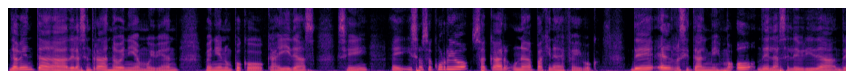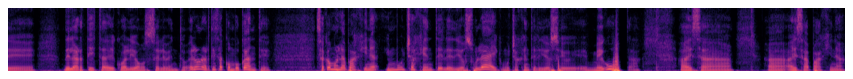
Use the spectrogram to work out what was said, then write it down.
la venta de las entradas no venían muy bien, venían un poco caídas, ¿sí? Eh, y se nos ocurrió sacar una página de Facebook de el recital mismo o de la celebridad de, del artista del cual íbamos a hacer el evento. Era un artista convocante. Sacamos la página y mucha gente le dio su like, mucha gente le dio su eh, me gusta a esa, a esa página,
